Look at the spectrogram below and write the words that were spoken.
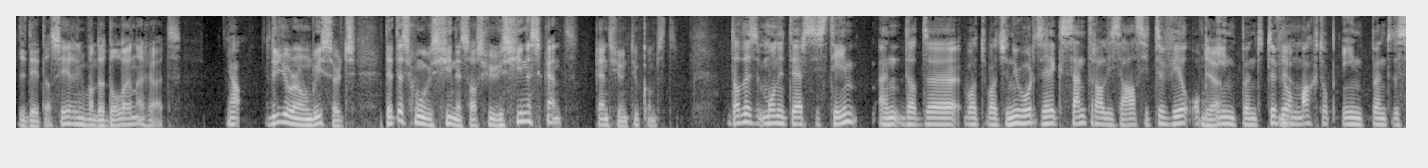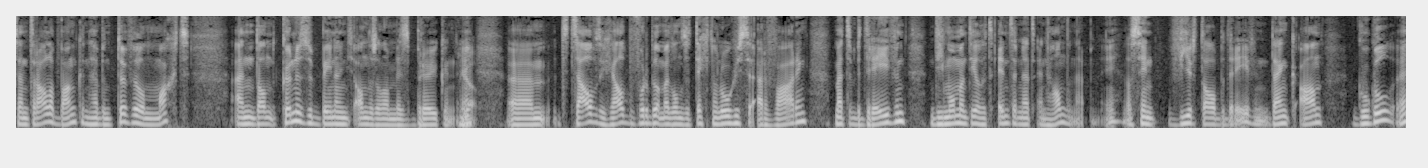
De detachering van de dollar naar uit. Ja. Do your own research. Dit is gewoon geschiedenis. Als je geschiedenis kent, kent je een toekomst. Dat is het monetair systeem. En dat, eh, wat, wat je nu hoort is eigenlijk centralisatie. Te veel op Ja. één punt. Te veel Ja. macht op één punt. De centrale banken hebben te veel macht. En dan kunnen ze bijna niet anders dan misbruiken. hè. Ehm, hetzelfde geldt bijvoorbeeld met onze technologische ervaring. Met de bedrijven die momenteel het internet in handen hebben. Hè. Dat zijn viertal bedrijven. Denk aan Google, hè,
